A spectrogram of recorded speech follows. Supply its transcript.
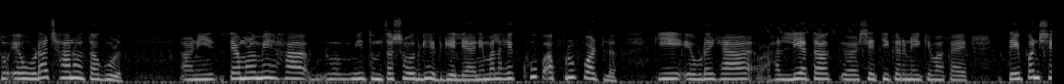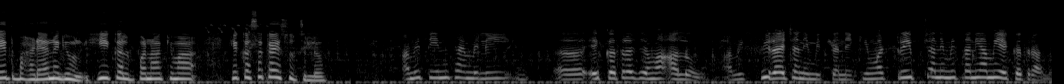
तो एवढा छान होता गूळ आणि त्यामुळं मी हा मी तुमचा शोध घेत गेले आणि मला हे खूप अप्रूप वाटलं की एवढं ह्या हल्ली आता शेती करणे किंवा काय ते पण शेत भाड्यानं घेऊन ही कल्पना किंवा हे कसं काय सुचलं? आम्ही तीन फॅमिली एकत्र जेव्हा आलो आम्ही फिरायच्या निमित्ताने किंवा ट्रिपच्या निमित्ताने आम्ही एकत्र आलो.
